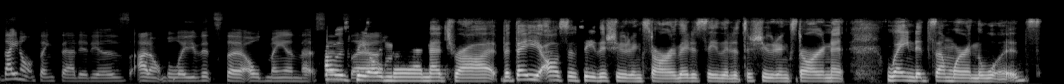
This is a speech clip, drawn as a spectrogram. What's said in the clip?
They don't think that it is. I don't believe it's the old man that says. Oh, it's that. the old man. That's right. But they also see the shooting star. They just see that it's a shooting star and it landed somewhere in the woods.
